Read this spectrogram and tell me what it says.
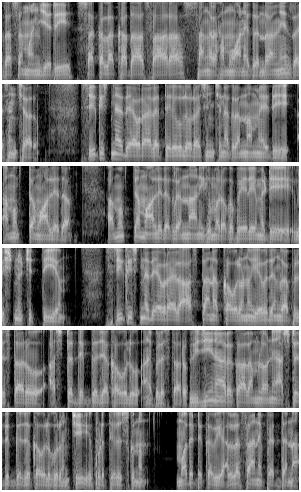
రసమంజరి సకల కథాసార సంగ్రహము అనే గ్రంథాలని రచించారు. శ్రీకృష్ణదేవరాయల తెలుగులో రచించిన గ్రంథం ఏది? అముక్త మాల్యద అముక్త మాల్యద గ్రంథానికి మరొక పేరేమిటి? విష్ణు చిత్తీయం శ్రీకృష్ణదేవరాయల ఆస్థాన కవులను ఏ విధంగా పిలుస్తారు అష్టదిగ్గజ కవులు అని పిలుస్తారు. విజయనగర కాలంలోని అష్టదిగ్గజ కవుల గురించి ఇప్పుడు తెలుసుకున్నాం. మొదటి కవి అల్లసాని పెద్దన.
